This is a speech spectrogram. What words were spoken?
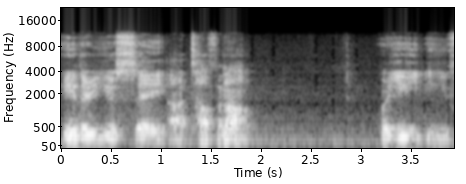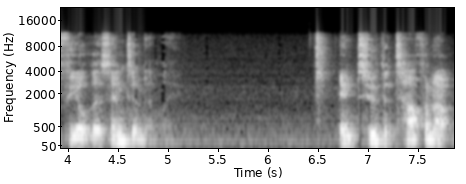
Either you say, uh, toughen up, or you, you feel this intimately. And to the toughen up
